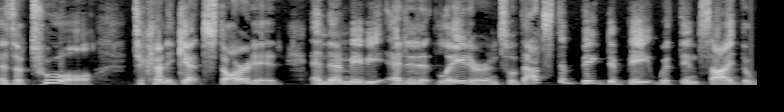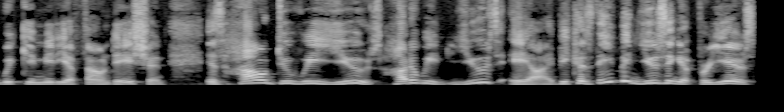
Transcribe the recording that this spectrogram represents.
as a tool to kind of get started and then maybe edit it later? And so that's the big debate with inside the Wikimedia Foundation is how do we use how do we use AI because they've been using it for years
